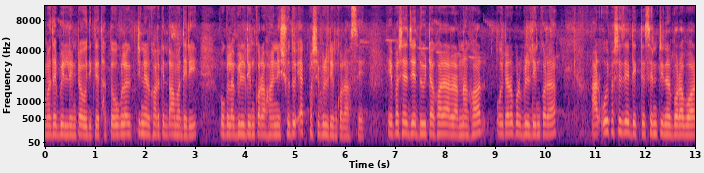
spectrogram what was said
আমাদের বিল্ডিংটা ওই দিক দিয়ে থাকতো, ওগুলা টিনের ঘর কিন্তু আমাদেরই। ওগুলা বিল্ডিং করা হয়নি, শুধু এক পাশে বিল্ডিং করা আছে। এই পাশে যে দুইটা ঘর আর রান্নাঘর ওইটার উপর বিল্ডিং করা। আর ওই পাশে যে দেখতেছেন টিনের বরাবর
